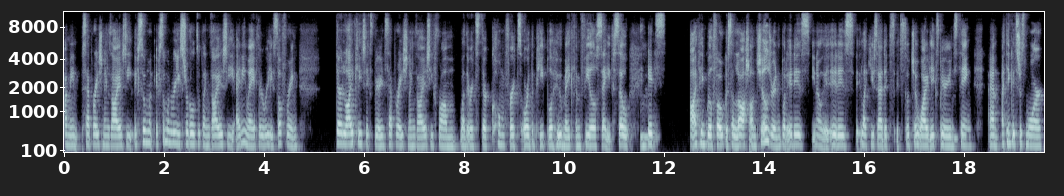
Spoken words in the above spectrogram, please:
I mean, separation anxiety, if someone if someone really struggles with anxiety anyway, if they're really suffering, they're likely to experience separation anxiety from whether it's their comforts or the people who make them feel safe. So mm-hmm. it's I think we'll focus a lot on children, but it is, you know, it, it is like you said, it's it's such a widely experienced thing. And um, I think it's just more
